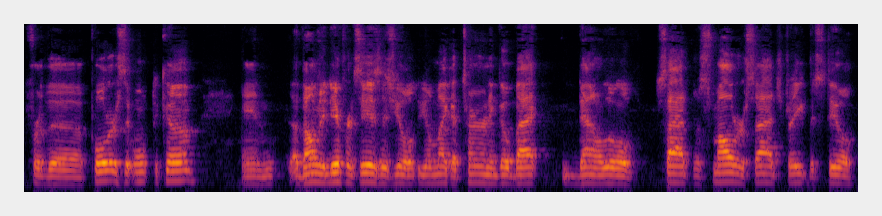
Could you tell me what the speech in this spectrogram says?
for the pullers that want to come. And the only difference is is you'll you'll make a turn and go back down a little side, a smaller side street, but still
